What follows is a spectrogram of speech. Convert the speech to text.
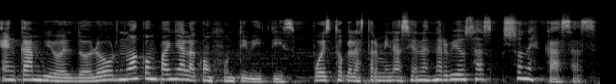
En cambio, el dolor no acompaña a la conjuntivitis, puesto que las terminaciones nerviosas son escasas.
